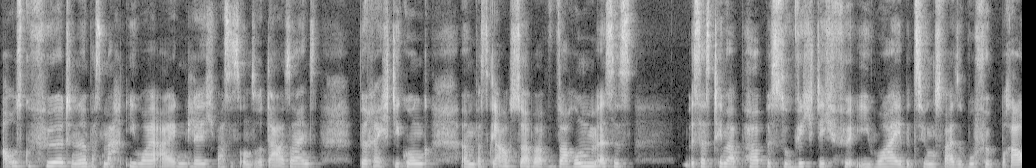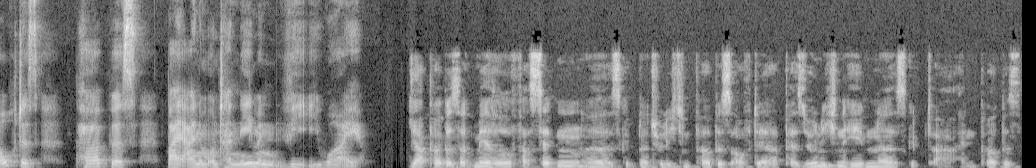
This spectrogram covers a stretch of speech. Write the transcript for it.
ausgeführt. Ne? Was macht EY eigentlich? Was ist unsere Daseinsberechtigung? Ähm, was glaubst du aber, warum ist es ist das Thema Purpose so wichtig für EY, beziehungsweise wofür braucht es Purpose bei einem Unternehmen wie EY? Ja, Purpose hat mehrere Facetten. Äh, es gibt natürlich den Purpose auf der persönlichen Ebene. Es gibt äh, einen Purpose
